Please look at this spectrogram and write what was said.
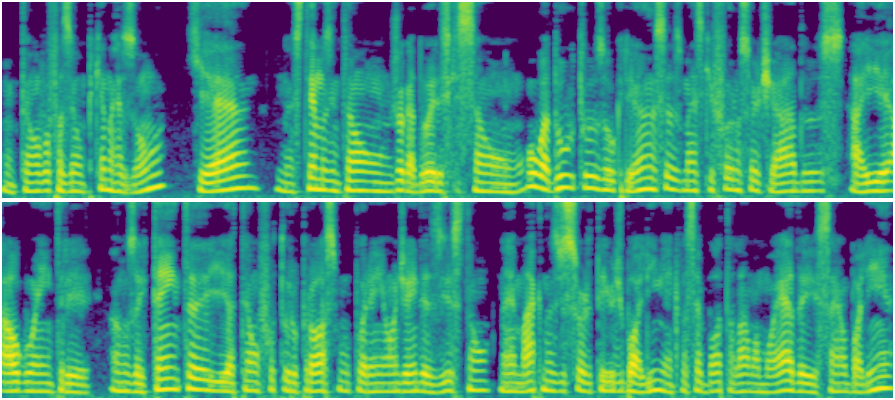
Então eu vou fazer um pequeno resumo, que é nós temos então jogadores que são ou adultos ou crianças, mas que foram sorteados aí algo entre anos 80 e até um futuro próximo, porém onde ainda existam né, máquinas de sorteio de bolinha, que você bota lá uma moeda e sai uma bolinha,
